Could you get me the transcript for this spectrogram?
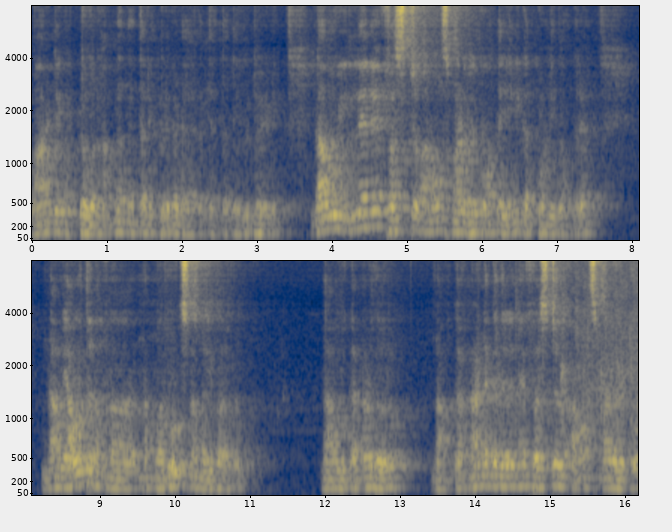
ಮಾರ್ಟಿನ್ ಅಕ್ಟೋಬರ್ ಹನ್ನೊಂದನೇ ತಾರೀಕು ಬಿಡುಗಡೆ ಆಗುತ್ತೆ ಅಂತ ದಯವಿಟ್ಟು ಹೇಳಿ. ನಾವು ಇಲ್ಲೇನೆ ಫಸ್ಟ್ ಅನೌನ್ಸ್ ಮಾಡಬೇಕು ಅಂತ ಏನಕ್ಕೆ ಅಂದ್ಕೊಂಡಿದ್ದೋ ಅಂದರೆ, ನಾವು ಯಾವತ್ತೂ ನಮ್ಮ ನಮ್ಮ ರೂಟ್ಸ್ನ ಮರಿಬಾರ್ದು. ನಾವು ಕನ್ನಡದವರು, ನಾವು ಕರ್ನಾಟಕದಲ್ಲೇ ಫಸ್ಟ್ ಅನೌನ್ಸ್ ಮಾಡಬೇಕು.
